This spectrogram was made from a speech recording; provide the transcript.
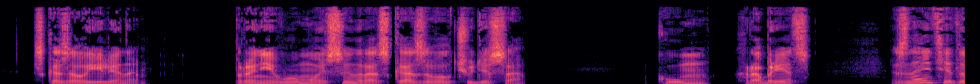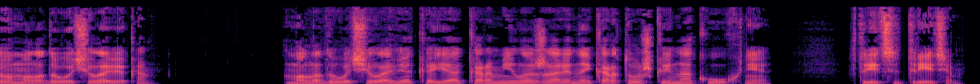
— сказала Елена. Про него мой сын рассказывал чудеса. Кум — храбрец. Знаете этого молодого человека? Молодого человека я кормила жареной картошкой на кухне, в тридцать третьем.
